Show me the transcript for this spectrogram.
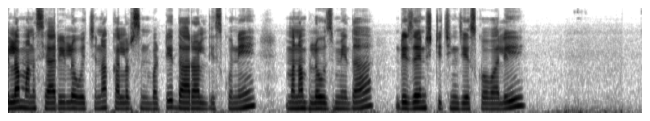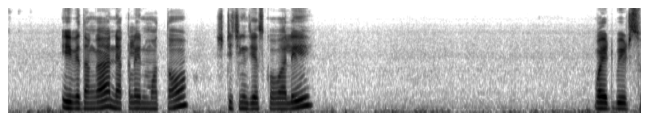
ఇలా మన శారీలో వచ్చిన కలర్స్ని బట్టి దారాలు తీసుకొని మన బ్లౌజ్ మీద డిజైన్ స్టిచ్చింగ్ చేసుకోవాలి. ఈ విధంగా నెక్లైన్ మొత్తం స్టిచ్చింగ్ చేసుకోవాలి. వైట్ బీడ్స్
